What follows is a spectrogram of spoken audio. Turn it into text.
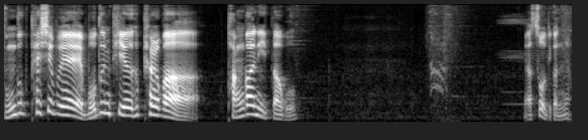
궁극 패시브에 모든 피해 흡혈과 방관이 있다고. 야스 어디 갔냐?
